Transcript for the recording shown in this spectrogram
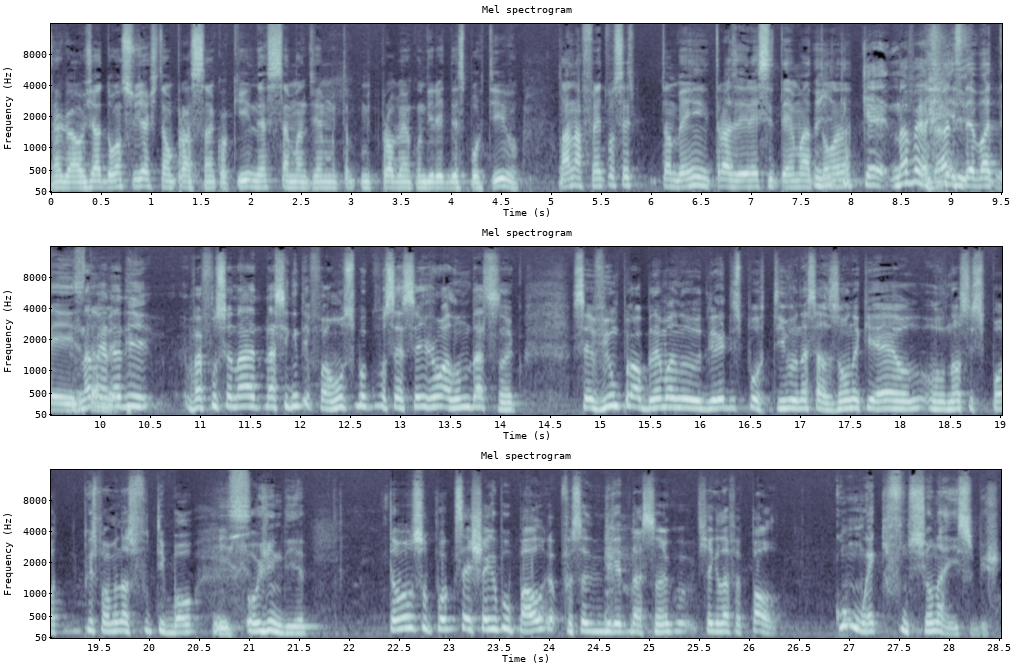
Legal, já dou uma sugestão para a Sanco aqui. Nessa semana tivemos muito, muito problema com o direito desportivo. Lá na frente vocês também trazerem esse tema à tona. Quer, na verdade, debater isso. Na também. verdade, vai funcionar da seguinte forma: vamos supor que você seja um aluno da Sanco. Você viu um problema no direito esportivo nessa zona que é o, o nosso esporte, principalmente nosso futebol, isso. hoje em dia. Então vamos supor que você chega para o Paulo, professor de Direito da Sanco, chega lá e fala, Paulo, como é que funciona isso, bicho?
